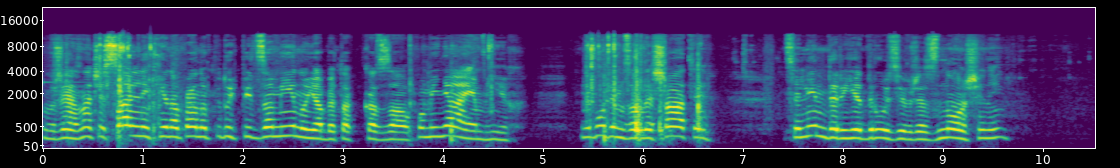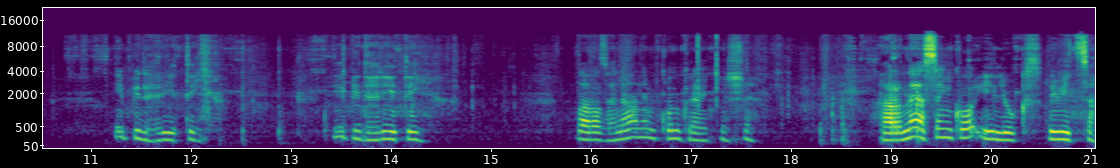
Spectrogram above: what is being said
Вже, значить, сальники, напевно, підуть під заміну, я би так казав. Поміняємо їх. Не будемо залишати. Циліндр є, друзі, вже зношений. І підгрітий. І підгрітий. Зараз глянемо конкретніше. Гарнесенько і люкс. Дивіться.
